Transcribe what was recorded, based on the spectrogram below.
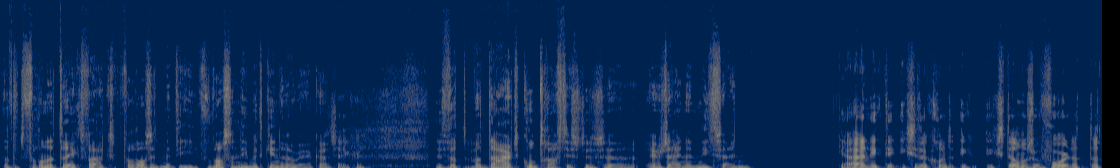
dat het verandertraject vaak vooral zit met die volwassenen die met kinderen werken. zeker. Dus wat, wat daar het contrast is tussen eh, er zijn en niet zijn. Ja, en ik, ik zit ook gewoon, ik, ik stel me zo voor dat, dat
